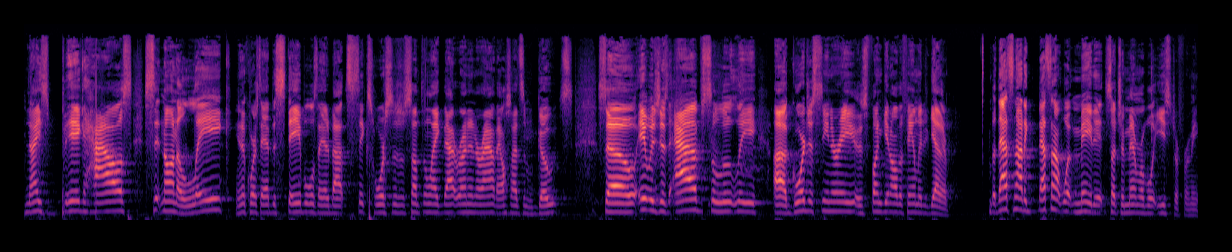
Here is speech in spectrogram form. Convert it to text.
nice big house sitting on a lake, and of course they had the stables. They had about six horses or something like that running around. They also had some goats. So it was just absolutely uh, gorgeous scenery. It was fun getting all the family together. But that's not, a, that's not what made it such a memorable Easter for me.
